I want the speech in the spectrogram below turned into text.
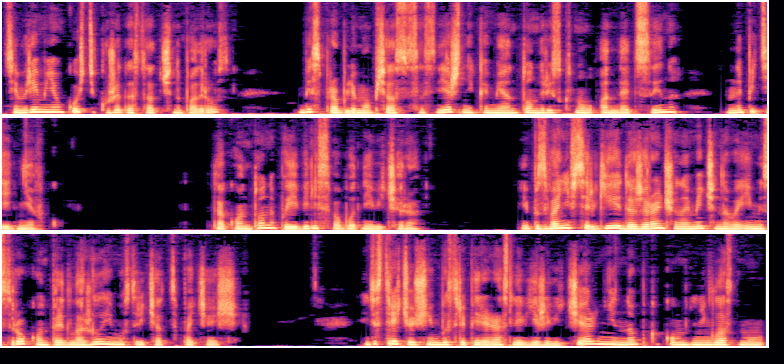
Тем временем Костик уже достаточно подрос, без проблем общался со сверстниками, Антон рискнул отдать сына на пятидневку. Так у Антона появились свободные вечера. И позвонив Сергею даже раньше намеченного ими срока, он предложил ему встречаться почаще. Эти встречи очень быстро переросли в ежевечерние, но по какому-то негласному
